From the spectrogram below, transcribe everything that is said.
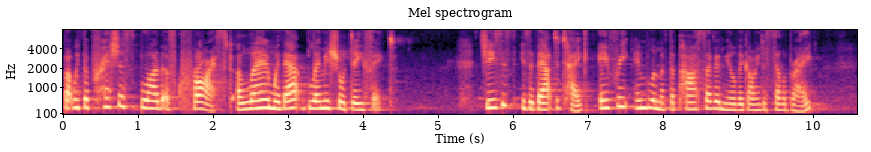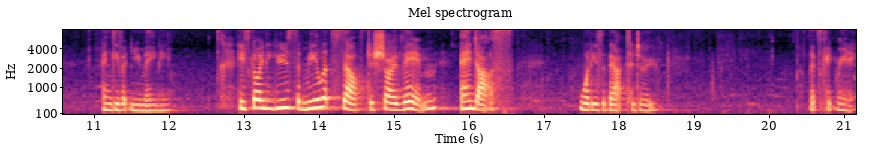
"But with the precious blood of Christ, a lamb without blemish or defect." Jesus is about to take every emblem of the Passover meal they're going to celebrate and give it new meaning. He's going to use the meal itself to show them and us what he's about to do. Let's keep reading.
